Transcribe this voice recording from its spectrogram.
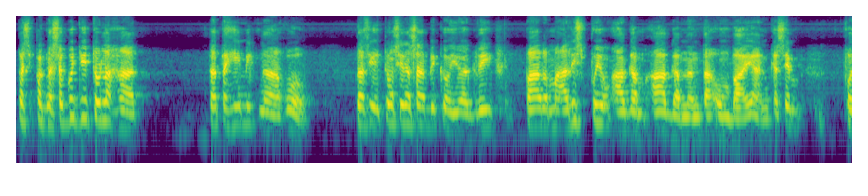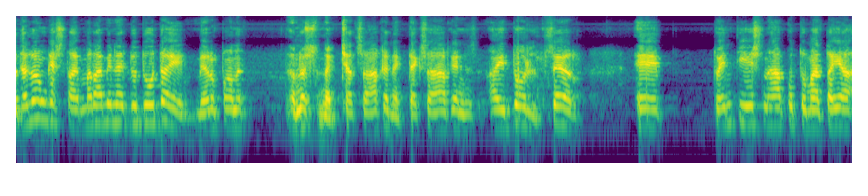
kasi pag nasagot niyo ito lahat, tatahimik na ako. Kasi itong sinasabi ko, you agree, para maalis po yung agam-agam ng taong bayan. Kasi for the longest time, marami na dududa eh. Meron pang nag, ano, nag-chat sa akin, nag-text sa akin, Idol, sir, eh, 20 years na ako tumataya,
